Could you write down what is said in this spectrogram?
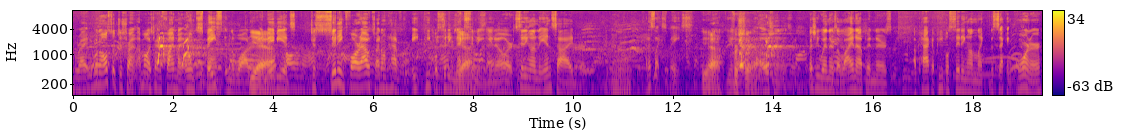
Right. Well, and also just trying. I'm always trying to find my own space in the water. Yeah. And maybe it's just sitting far out, so I don't have eight people sitting next Yeah. to me, you know, or sitting on the inside. I just like space. Yeah, You for sure. The ocean is, especially when there's a lineup and there's a pack of people sitting on like the second corner,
